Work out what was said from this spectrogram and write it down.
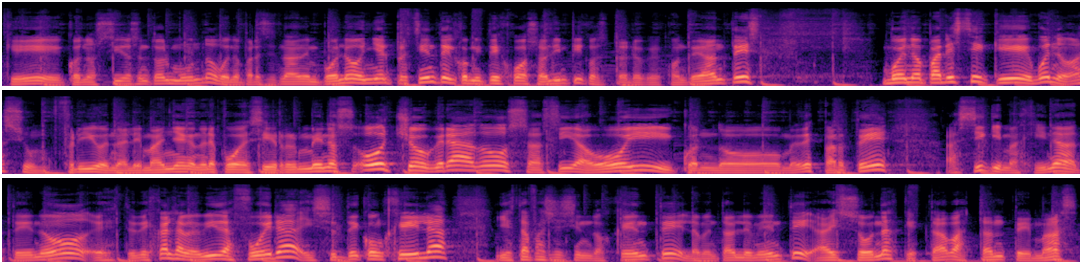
que conocidos en todo el mundo, bueno, parece que en Polonia. El presidente del Comité de Juegos Olímpicos, esto es lo que conté antes, bueno, parece que, bueno, hace un frío en Alemania que no les puedo decir, menos 8 grados hacía hoy cuando me desperté. Así que imagínate, ¿no? Este, dejas la bebida afuera y se te congela y está falleciendo gente, lamentablemente. Hay zonas que está bastante más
